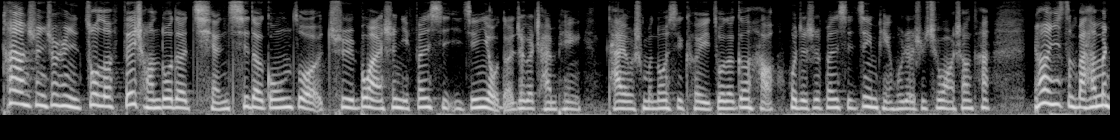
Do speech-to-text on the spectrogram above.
看上去就是你做了非常多的前期的工作，去不管是你分析已经有的这个产品，它有什么东西可以做得更好，或者是分析竞品，或者是去网上看，然后你怎么把它们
